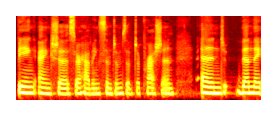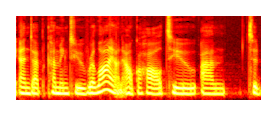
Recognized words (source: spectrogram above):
being anxious or having symptoms of depression, and then they end up coming to rely on alcohol to um, to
